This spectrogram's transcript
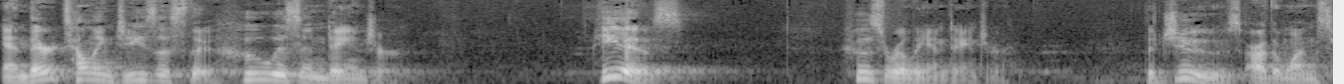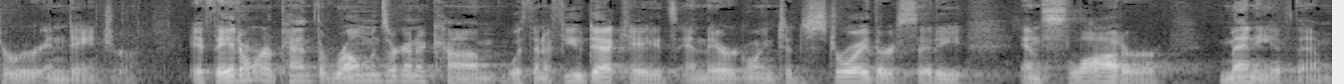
and they're telling Jesus that who is in danger? He is. Who's really in danger? The Jews are the ones who are in danger. If they don't repent, the Romans are going to come within a few decades and they're going to destroy their city and slaughter many of them.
